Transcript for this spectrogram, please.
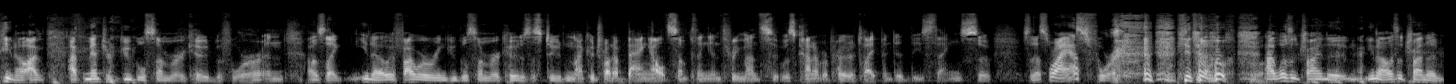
You know, I've I've mentored Google Summer Code before, and I was like, you know, if I were in Google Summer Code as a student, I could try to bang out something in three months. It was kind of a prototype and did these things. So so that's what I asked for. you know, I wasn't trying to, you know, I wasn't trying to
